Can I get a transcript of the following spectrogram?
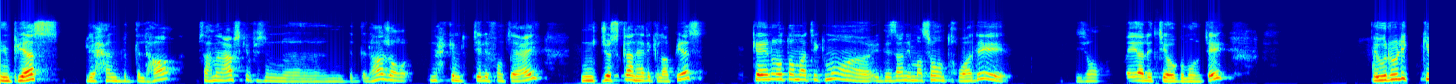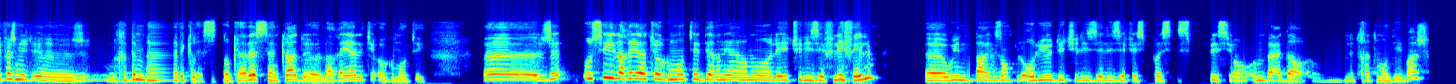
une pièce اللي حنبدلها بصح ما نعرفش كيفاش ن- نبدلها جو نحكم بالتليفون تاعي نجو سكان هذيك لا بيس كاين اوتوماتيكمون دي انيماسيون 3 دي ديزون رياليتي اوغمونتي يوروا لك كيفاش ن- آه، ج- نخدم بهذيك البيس دونك هذا سان كا دو لا رياليتي اوغمونتي aussi la réalité augmentée dernièrement elle est utilisée في les films euh, وين par exemple au lieu d'utiliser les effets spé- spéciaux من بعد le traitement d'image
